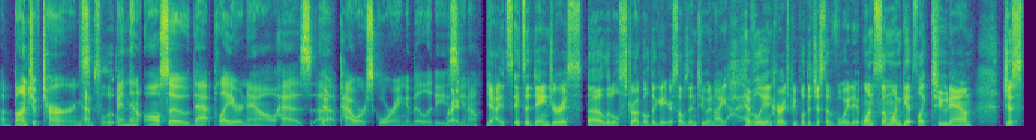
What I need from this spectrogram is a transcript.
a bunch of turns. absolutely And then also that player now has uh, Yeah. power scoring abilities, Right. you know. yeah, it's it's a dangerous uh, little struggle to get yourselves into, and I heavily encourage people to just avoid it. Once someone gets like two down, just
